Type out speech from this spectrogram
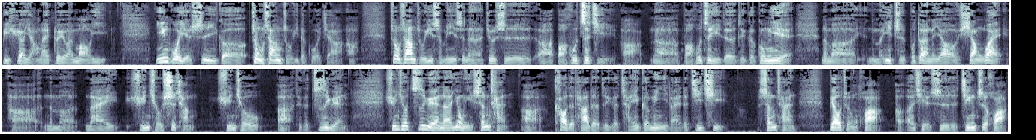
必须要仰赖对外贸易。英国也是一个重商主义的国家啊，重商主义什么意思呢？就是啊，保护自己啊，那保护自己的这个工业，那么那么一直不断的要向外啊，那么来寻求市场，寻求啊这个资源，寻求资源呢，用以生产啊，靠着它的这个产业革命以来的机器生产标准化，呃，而且是精致化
